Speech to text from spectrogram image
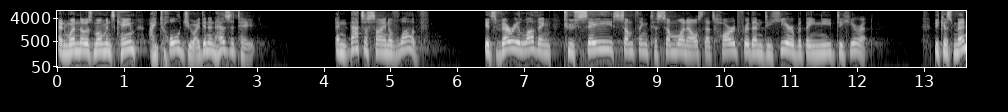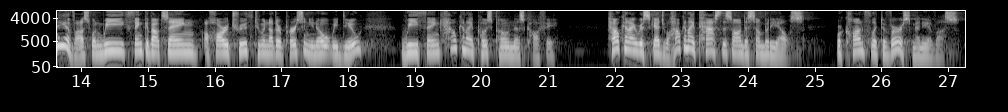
And when those moments came, I told you, I didn't hesitate. And that's a sign of love. It's very loving to say something to someone else that's hard for them to hear, but they need to hear it. Because many of us, when we think about saying a hard truth to another person, you know what we do? We think, how can I postpone this coffee? How can I reschedule? How can I pass this on to somebody else? We're conflict averse, many of us.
